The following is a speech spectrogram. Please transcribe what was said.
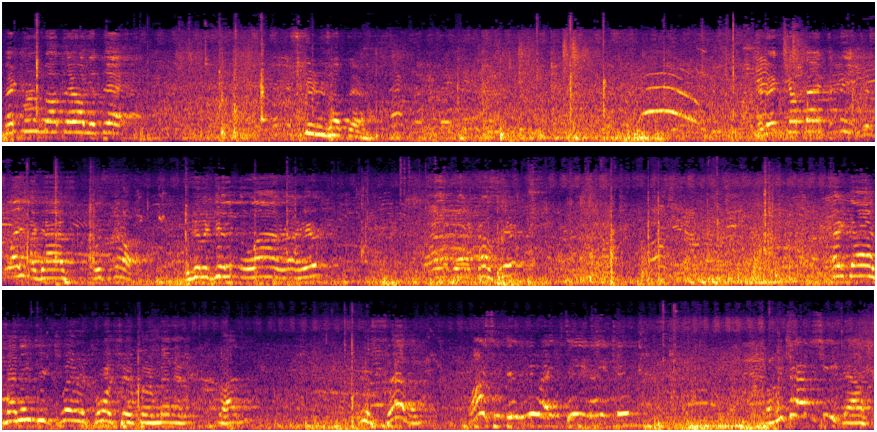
Make room up there on the deck. Scooters up there. And then come back to me. Just wait. Guys, listen up. We're going to get it in the line right here. Right up right across here. Hey, guys, I need you to clear the course here for a minute. Right? You're seven. Washington, you 18, ain't you? We tried to cheat guys.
